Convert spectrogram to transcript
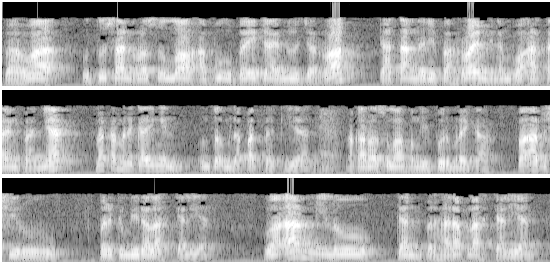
bahwa utusan Rasulullah Abu Ubaidah bin Jarrah datang dari Bahrain dengan bawa harta yang banyak, maka mereka ingin untuk mendapat bagian. Maka Rasulullah menghibur mereka. Fa'abshiru, bergembiralah kalian. Wa amilu dan berharaplah kalian.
